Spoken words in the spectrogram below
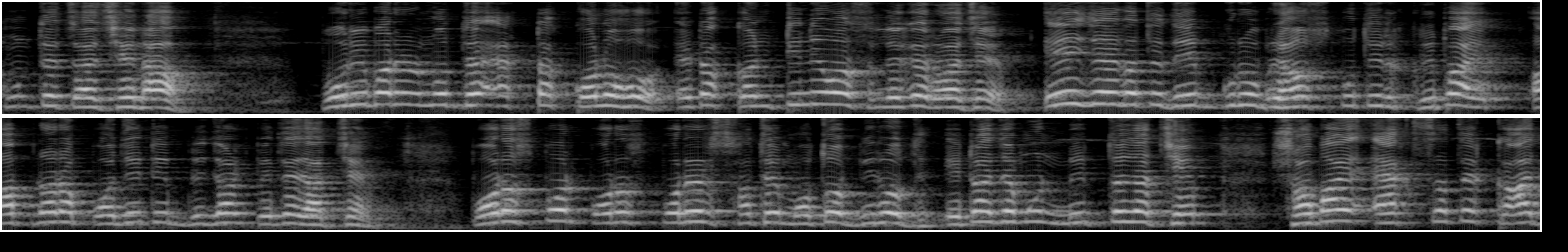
শুনতে চাইছে না। পরিবারের মধ্যে একটা কলহ, এটা কন্টিনিউয়াস লেগে রয়েছে। এই জায়গাতে দেবগুরু বৃহস্পতির কৃপায় আপনারা পজিটিভ রেজাল্ট পেতে যাচ্ছেন। পরস্পর পরস্পরের সাথে মতবিরোধ। এটা যেমন মিটতে যাচ্ছে, সবাই একসাথে কাজ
